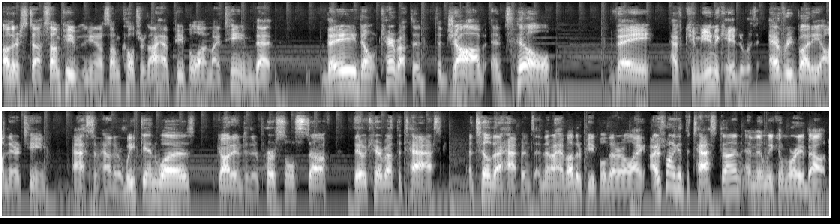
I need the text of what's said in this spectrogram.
other stuff. Some people you know some cultures i have people on my team that they don't care about the the job until they have communicated with everybody on their team. Asked them how their weekend was got into their personal stuff. They don't care about the task until that happens. And then i have other people that are like i just want to get the task done and then we can worry about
